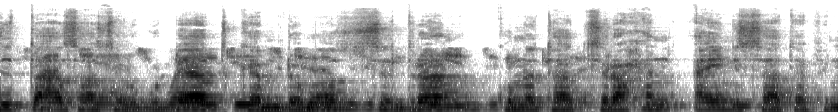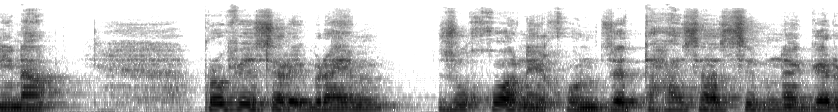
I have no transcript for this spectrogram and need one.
ዝተኣሳሰሩ ጉዳያት ከም ደሞዝ ስድራን ኩነታት ስራሕን ኣይንሳተፍን ኢና። ፕሮፌሰር ኢብራሂም ዝኾነ ይኹን ዘተሓሳስብ ነገር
